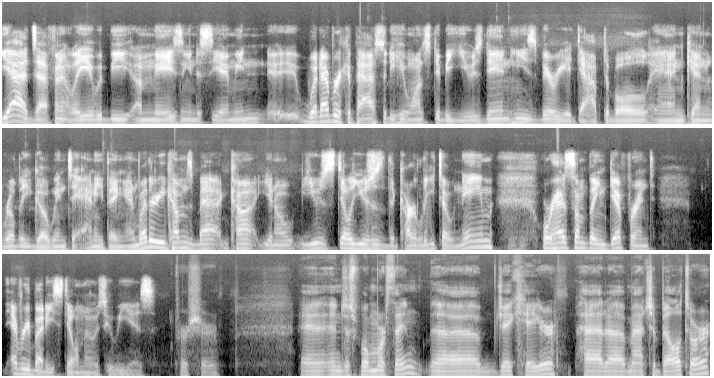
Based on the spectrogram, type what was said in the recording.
Yeah, definitely. It would be amazing to see. I mean, eh, whatever capacity he wants to be used in, he's very adaptable and can really go into anything. And whether he comes back, you know, use still uses the Carlito name mm-hmm. or has something different, everybody still knows who he is. For sure. And, and just one more thing, uh, Jake Hager had a match at Bellator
